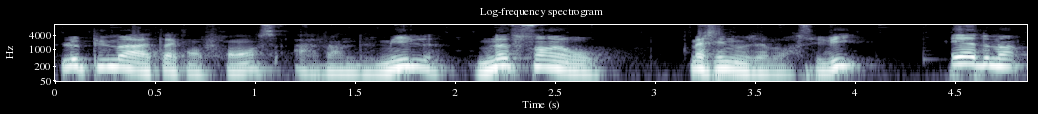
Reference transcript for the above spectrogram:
le Puma attaque en France à 22 900 euros. Merci de nous avoir suivis et à demain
